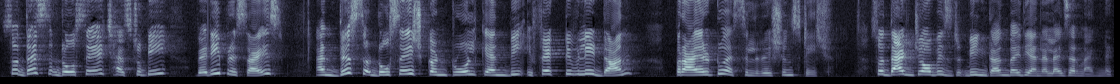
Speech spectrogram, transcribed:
So, this dosage has to be very precise and this dosage control can be effectively done prior to acceleration stage. So, that job is being done by the analyzer magnet.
